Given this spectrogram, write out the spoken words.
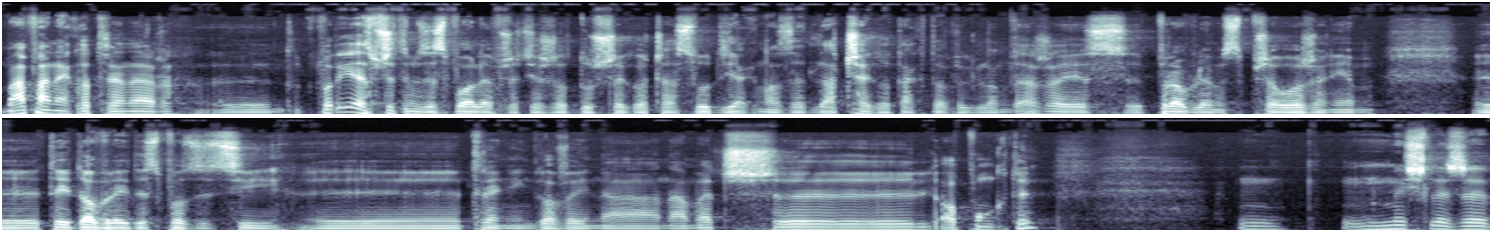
ma pan jako trener, y, który jest przy tym zespole przecież od dłuższego czasu, diagnozę, dlaczego tak to wygląda, że jest problem z przełożeniem y, tej dobrej dyspozycji y, treningowej na, na mecz o punkty? Myślę, że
